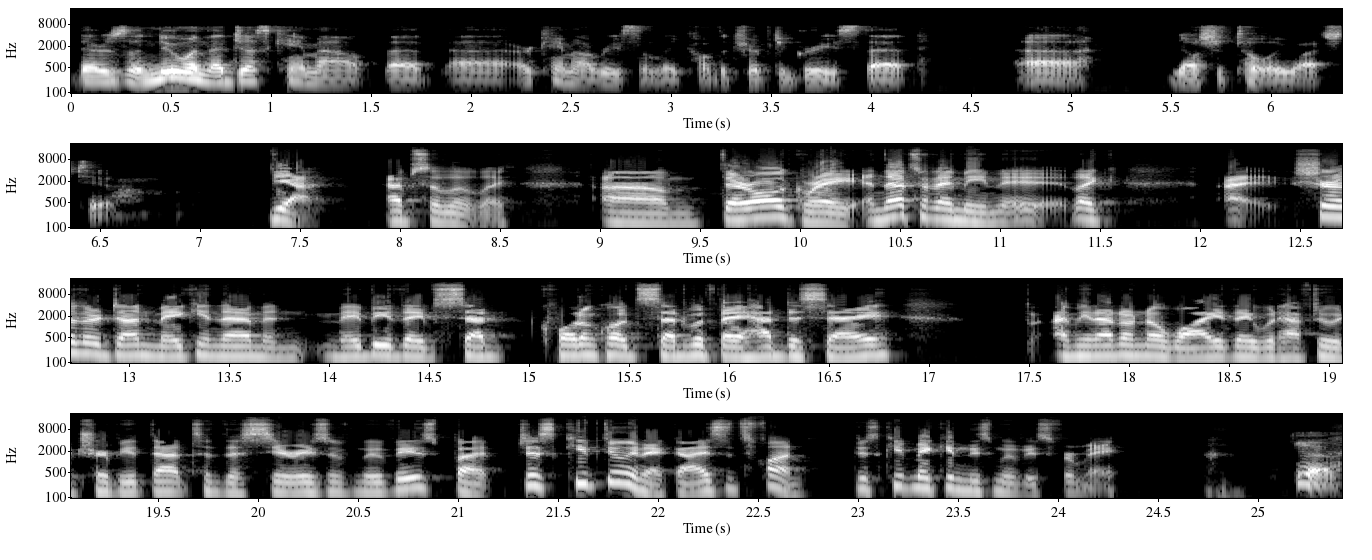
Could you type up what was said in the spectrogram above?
there's a new one that just came out that uh, or came out recently called the trip to Greece that uh, y'all should totally watch too. yeah absolutely um they're all great and that's what i mean It- like I, sure they're done making them and maybe they've said quote unquote said what they had to say I mean, I don't know why they would have to attribute that to this series of movies, but just keep doing it, guys. It's fun. Just keep making these movies for me. Yeah,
